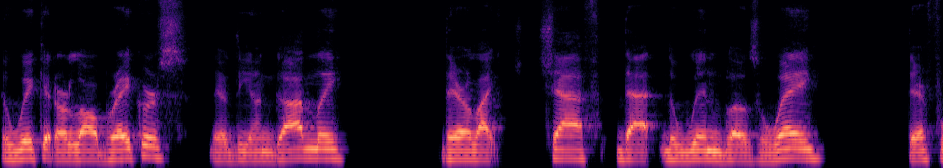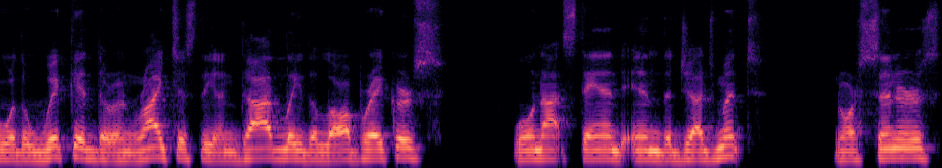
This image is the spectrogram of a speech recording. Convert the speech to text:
The wicked are lawbreakers, they're the ungodly. They are like chaff that the wind blows away. Therefore, the wicked, the unrighteous, the ungodly, the lawbreakers will not stand in the judgment, nor sinners,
